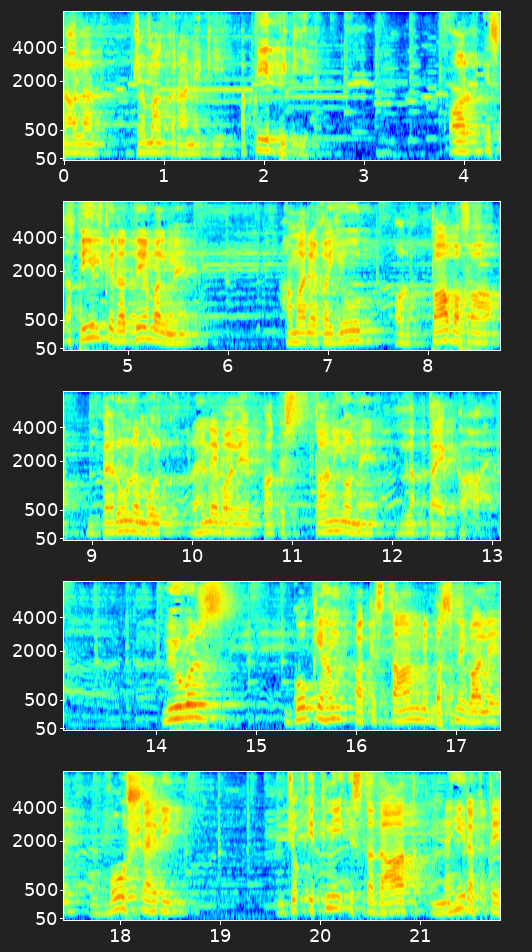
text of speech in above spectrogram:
डॉलर जमा कराने की अपील भी की है। और इस अपील के रद्दमल में हमारे गयूर और बावफा बैरून मुल्क रहने वाले पाकिस्तानियों ने लब्बैक कहा है। व्यूवर्स, गो कि हम पाकिस्तान में बसने वाले वो शहरी जो इतनी इस्तदाद नहीं रखते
